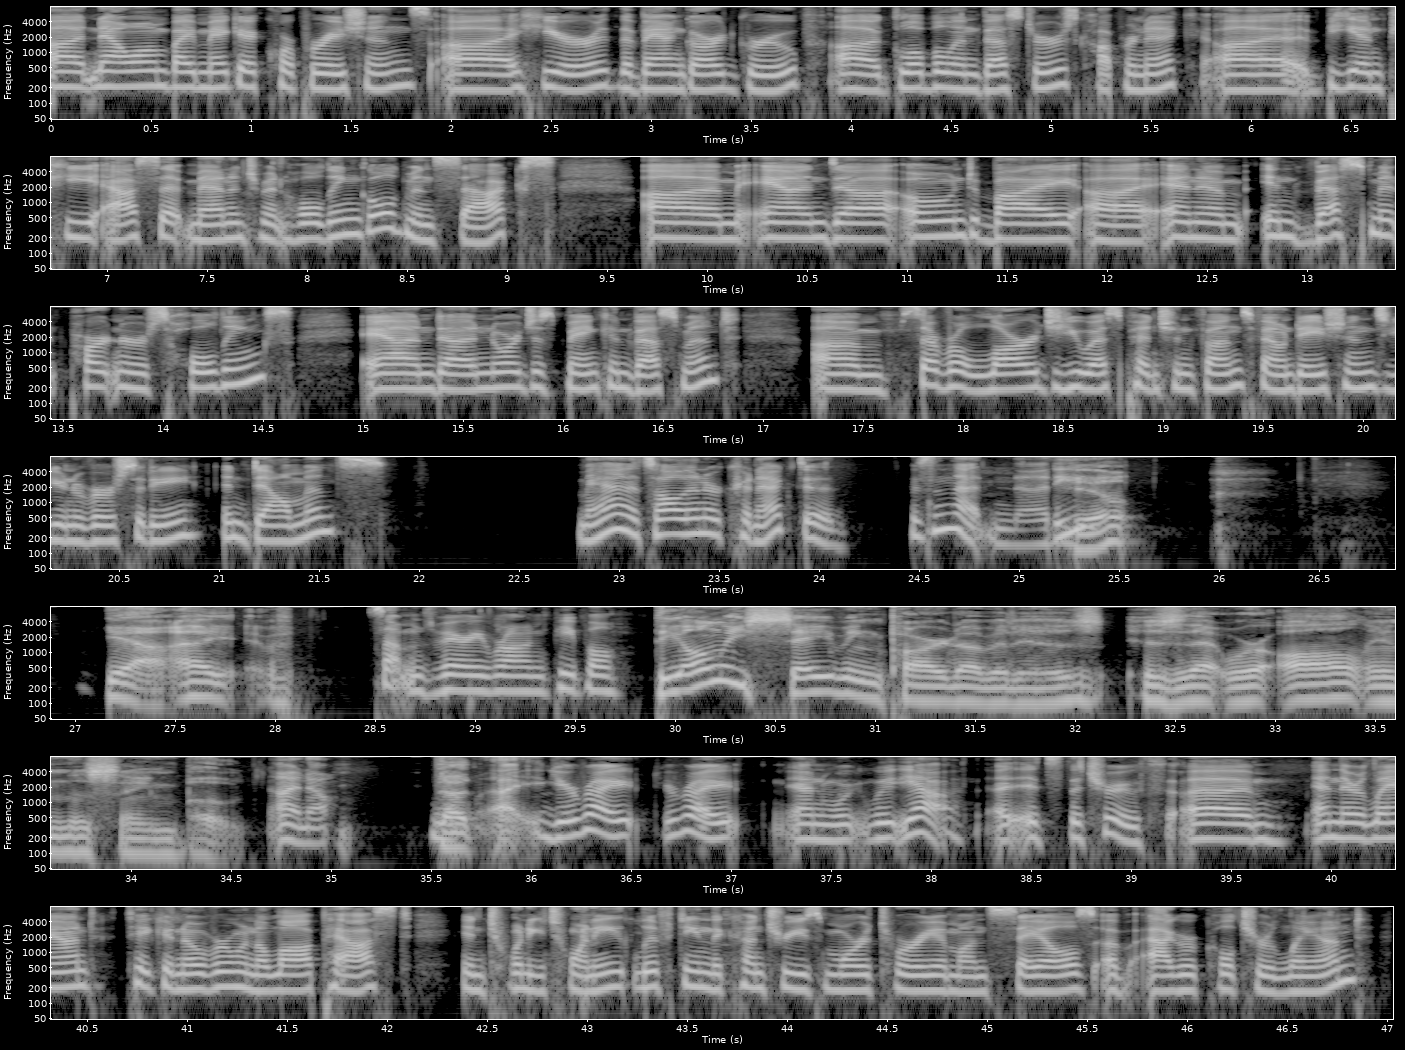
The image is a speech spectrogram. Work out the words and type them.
uh, now owned by mega corporations uh, here, the Vanguard Group, uh, Global Investors, Kopernik, uh, BNP Asset Management Holding, Goldman Sachs, um, and uh, owned by uh, NN Investment Partners Holdings and uh, Norges Bank Investment. Um, several large U.S. pension funds, foundations, university endowments. Man, it's all interconnected. Isn't that nutty? Yep. Yeah, I Something's very wrong, people. the only saving part of it is is that we're all in the same boat. I know. No, I, you're right. You're right. And we, we, yeah, it's the truth. Um, and their land taken over when a law passed in 2020, lifting the country's moratorium on sales of agriculture land.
